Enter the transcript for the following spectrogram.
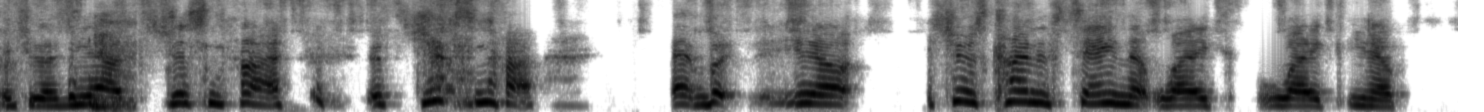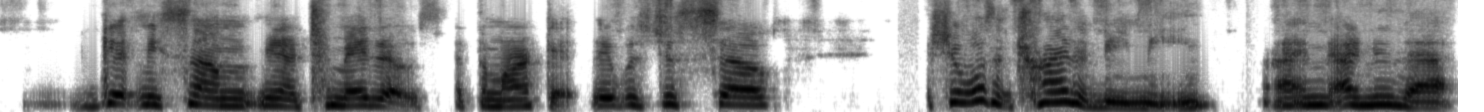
and she goes, "Yeah, it's just not. It's just not." And, but you know she was kind of saying that like like you know get me some you know tomatoes at the market. It was just so she wasn't trying to be mean. I, I knew that.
